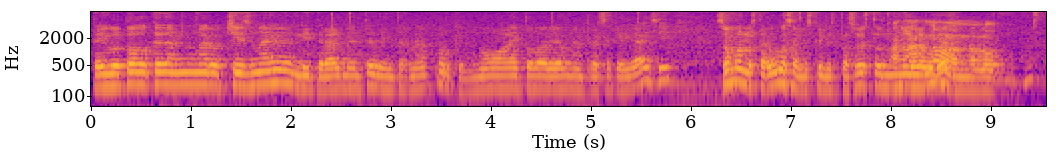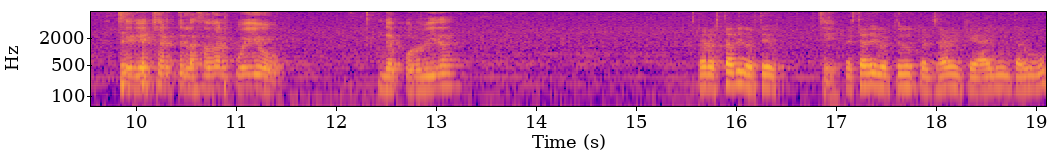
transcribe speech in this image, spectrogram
te digo, todo queda en un mero chisme literalmente de internet porque no hay todavía una empresa que diga, ay, sí, somos los tarugos a los que les pasó esto. no, lo no, no lo. Sería echarte la soga al cuello de por vida. Pero está divertido. Sí. Está divertido pensar en que hay un tarugo.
